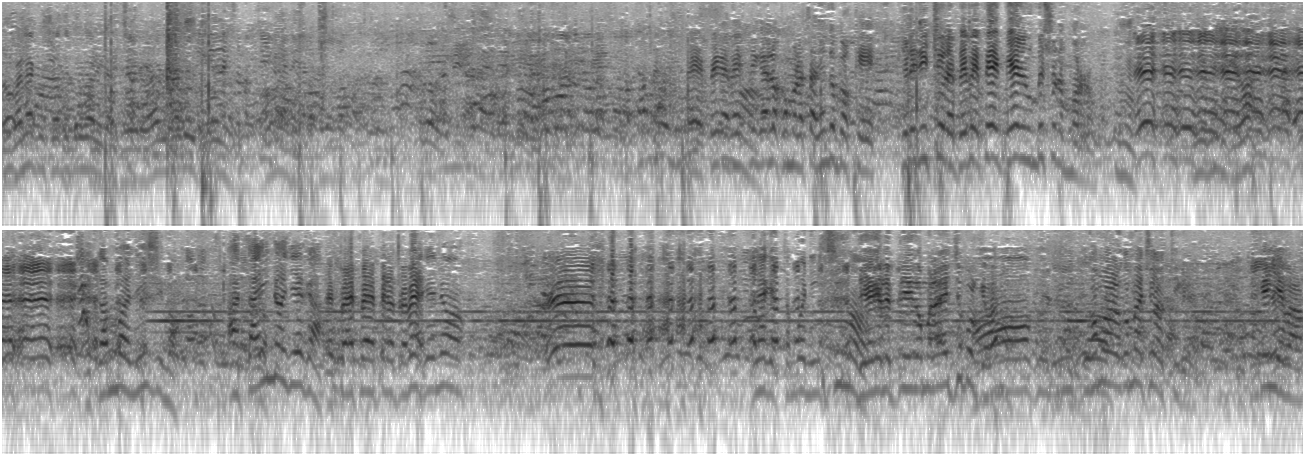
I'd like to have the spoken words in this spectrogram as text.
Nos van a acusar de prevaricación. Eh, explícame, explícalo cómo lo está haciendo porque yo le he dicho, le Pepe, pégale un beso en los morros. Están buenísimos. Hasta ahí no llega. Espera, espera, espera, otra vez. Que no. Mira que están buenísimos. Diga que le explique cómo lo ha hecho porque Ah, vamos. ¿Cómo, cómo ha hecho los tigres? ¿Qué lleva?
